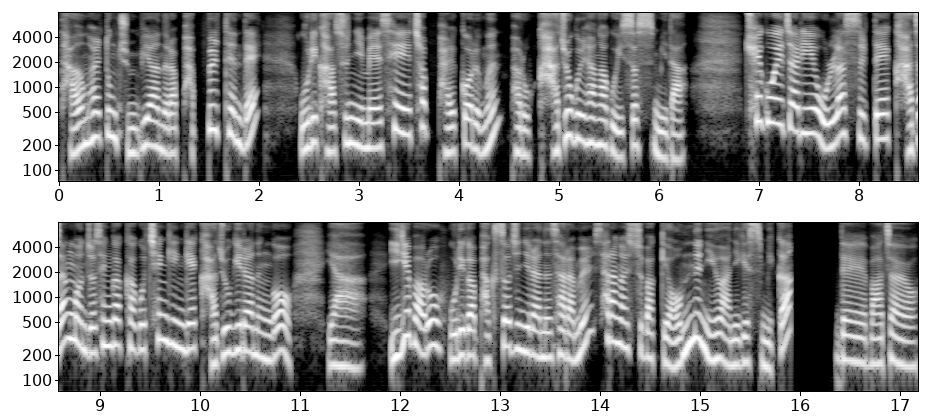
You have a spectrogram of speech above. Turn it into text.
다음 활동 준비하느라 바쁠 텐데 우리 가수님의 새해 첫 발걸음은 바로 가족을 향하고 있었습니다. 최고의 자리에 올랐을 때 가장 먼저 생각하고 챙긴 게 가족이라는 거, 야, 이게 바로 우리가 박서진이라는 사람을 사랑할 수밖에 없는 이유 아니겠습니까? 네, 맞아요.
